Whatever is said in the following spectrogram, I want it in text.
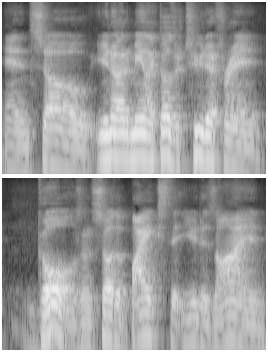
And so, you know what I mean? Like those are two different goals. And so the bikes that you design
